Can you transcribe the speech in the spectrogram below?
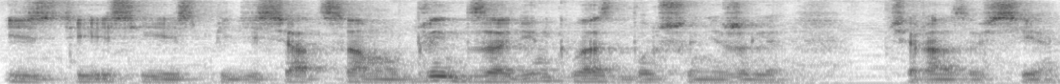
И здесь есть 50 самов. Блин, за один квест больше, нежели вчера за все.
